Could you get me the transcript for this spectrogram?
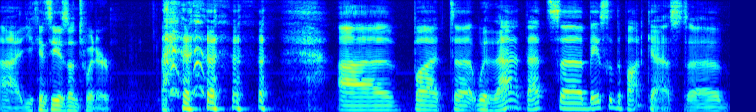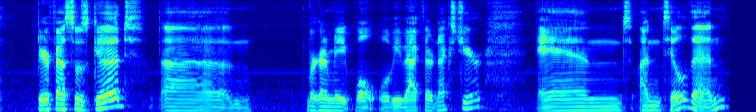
Uh, you can see us on Twitter. uh, but uh, with that, that's uh, basically the podcast. Uh, Beer Fest was good. Um, we're gonna meet. Well, we'll be back there next year, And until then,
